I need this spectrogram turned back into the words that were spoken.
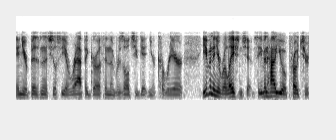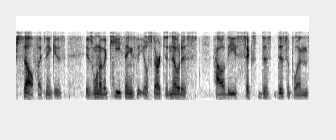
in your business. You'll see a rapid growth in the results you get in your career, even in your relationships. Even how you approach yourself, I think, is is one of the key things that you'll start to notice how these six dis- disciplines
